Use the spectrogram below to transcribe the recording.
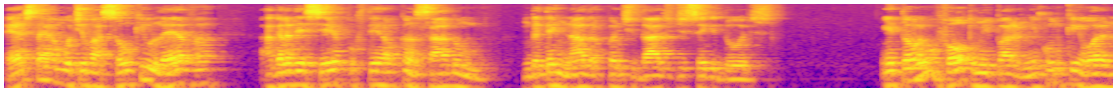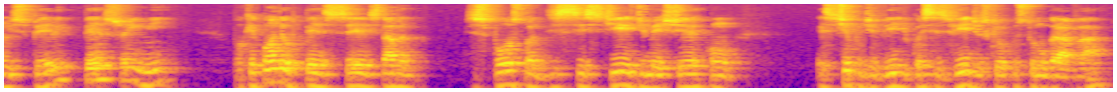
Esta é a motivação que o leva a agradecer por ter alcançado um, uma determinada quantidade de seguidores. Então eu volto-me para mim como quem olha no espelho e penso em mim. Porque quando eu pensei, estava disposto a desistir de mexer com esse tipo de vídeo, com esses vídeos que eu costumo gravar,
